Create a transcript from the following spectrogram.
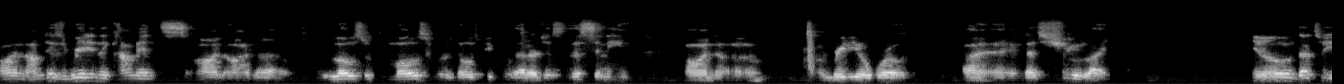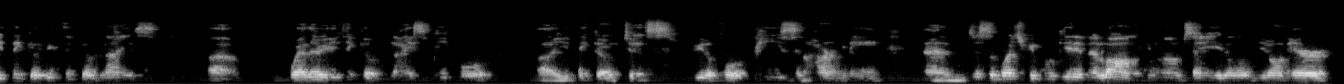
On, I'm just reading the comments on on uh, Los with Most for those people that are just listening on um, on Radio World, uh, and that's true. Like, you know, that's what you think of. You think of nice uh, weather. You think of nice people. Uh, you think of just beautiful peace and harmony, and just a bunch of people getting along. You know what I'm saying? You don't you don't hear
